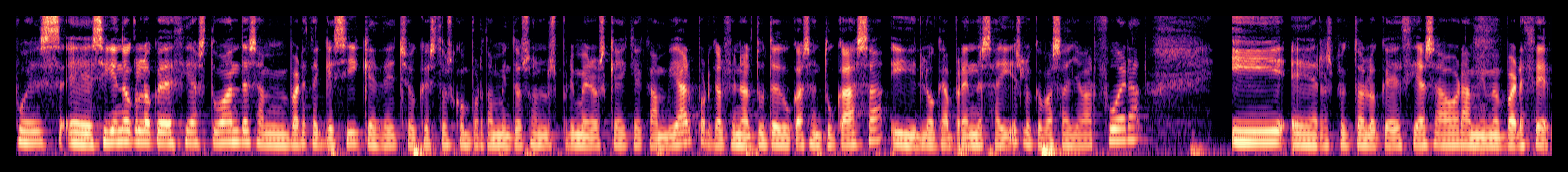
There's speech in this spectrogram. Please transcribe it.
Pues eh, siguiendo con lo que decías tú antes, a mí me parece que sí, que de hecho que estos comportamientos son los primeros que hay que cambiar, porque al final tú te educas en tu casa y lo que aprendes ahí es lo que vas a llevar fuera. Y eh, respecto a lo que decías ahora, a mí me parece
